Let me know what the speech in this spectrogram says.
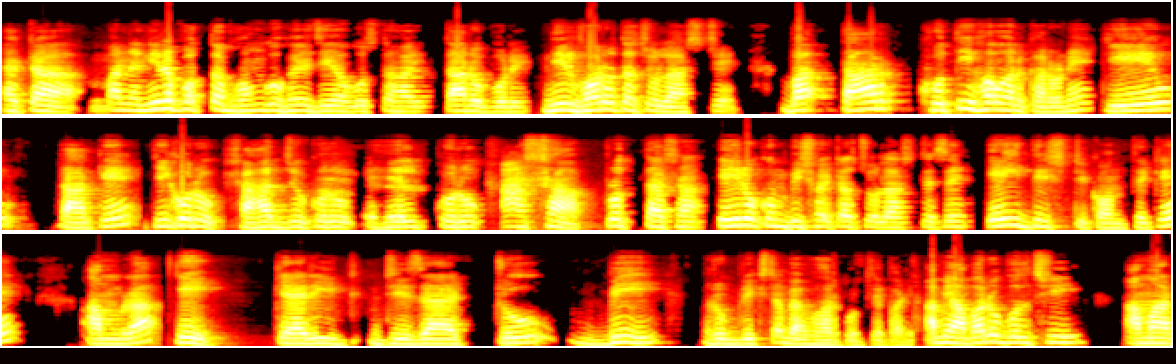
একটা মানে নিরাপত্তা ভঙ্গ হয়ে যে অবস্থা হয়, তার উপরে নির্ভরতা চলে আসছে। বা তার ক্ষতি হওয়ার কারণে কেউ তাকে কি করুক, সাহায্য করুক হেল্প করুক, আশা, প্রত্যাশা, এইরকম বিষয়টা চলে আসতেছে। এই দৃষ্টিকোণ থেকে আমরা কে? ক্যারি ডিজায়ার টু বি রুব্রিক্সটা ব্যবহার করতে পারি। আমি আবারও বলছি, আমার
